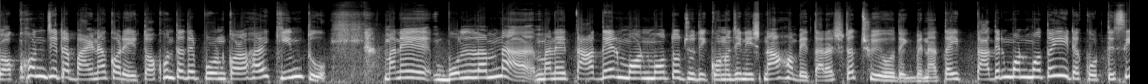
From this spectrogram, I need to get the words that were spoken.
যখন যেটা বায়না করে তখন তাদের পূরণ করা হয়। কিন্তু মানে বললাম না মানে তাদের মন মতো যদি কোনো জিনিস না হবে, তারা সেটা ছুঁয়েও দেখবে না। তাই তাদের মন মতোই এটা করতেছি।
